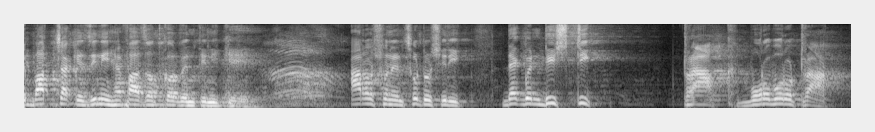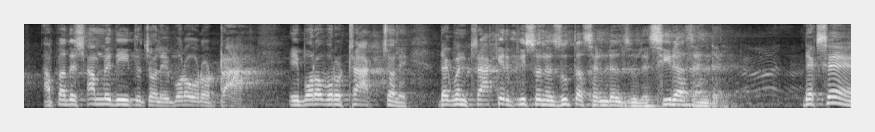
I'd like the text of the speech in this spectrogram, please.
এ বাচ্চাকে যিনি হেফাজত করবেন তিনি কে? আরও শোনেন ছোট শিরিক। দেখবেন ডিস্ট্রিক্ট ট্রাক, বড় বড় ট্রাক। আপনাদের সামনে দিয়েই তো চলে, বড় বড় ট্রাক। এই বড় বড় ট্রাক চলে। দেখবেন ট্রাকের পিছনে জুতা স্যান্ডেল ঝুলে, সিরা স্যান্ডেল। দেখছেন?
